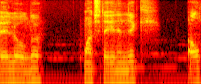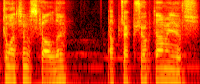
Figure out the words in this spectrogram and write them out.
Belli oldu. Maçta yenildik. 6 maçımız kaldı. Yapacak bir şey yok. Devam ediyoruz.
